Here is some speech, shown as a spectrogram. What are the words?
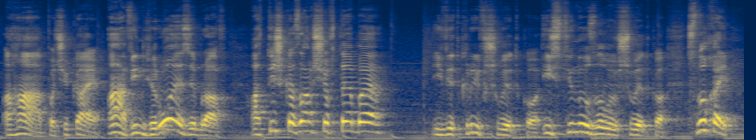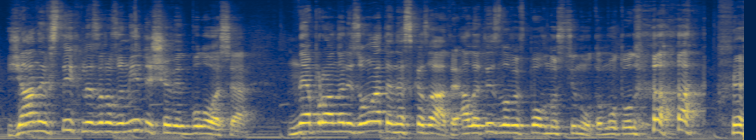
Ага, почекай. А, він героя зібрав. А ти ж казав, що в тебе. І відкрив швидко, і стіну зловив швидко. Слухай, я не встиг не зрозуміти, що відбулося. Не проаналізувати, не сказати, але ти зловив повну стіну, тому тут.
